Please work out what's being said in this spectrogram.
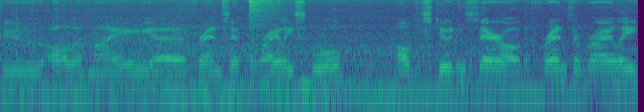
to all of my uh, friends at the Riley School, all the students there, all the friends of Riley,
